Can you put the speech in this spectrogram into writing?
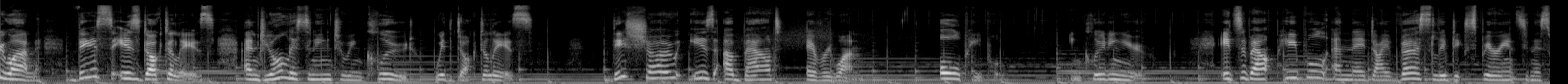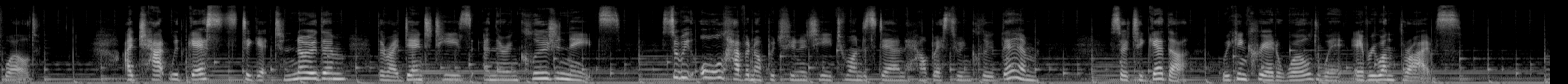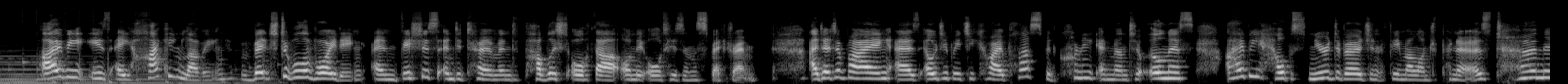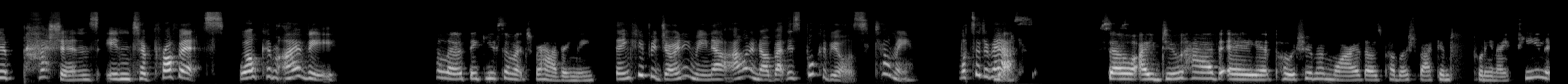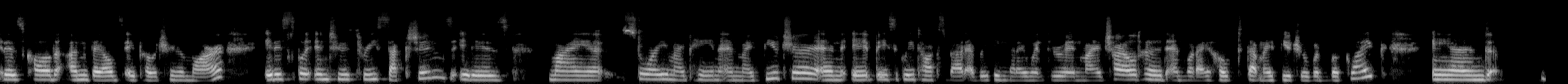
everyone. This is Dr. Liz, and you're listening to Include with Dr. Liz. This show is about everyone, all people, including you. It's about people and their diverse lived experience in this world. I chat with guests to get to know them, their identities, and their inclusion needs, so we all have an opportunity to understand how best to include them. So, together, we can create a world where everyone thrives. Ivy is a hiking loving, vegetable avoiding, ambitious and determined published author on the autism spectrum. Identifying as LGBTQI Plus with chronic and mental illness, Ivy helps neurodivergent female entrepreneurs turn their passions into profits. Welcome, Ivy. Hello, thank you so much for having me. Thank you for joining me. Now, I want to know about this book of yours. Tell me, what's it about? Yes. So I do have a poetry memoir that was published back in 2019. It is called Unveiled, a Poetry Memoir. It is split into three sections. It is my story, my pain, and my future. And it basically talks about everything that I went through in my childhood and what I hoped that my future would look like. And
